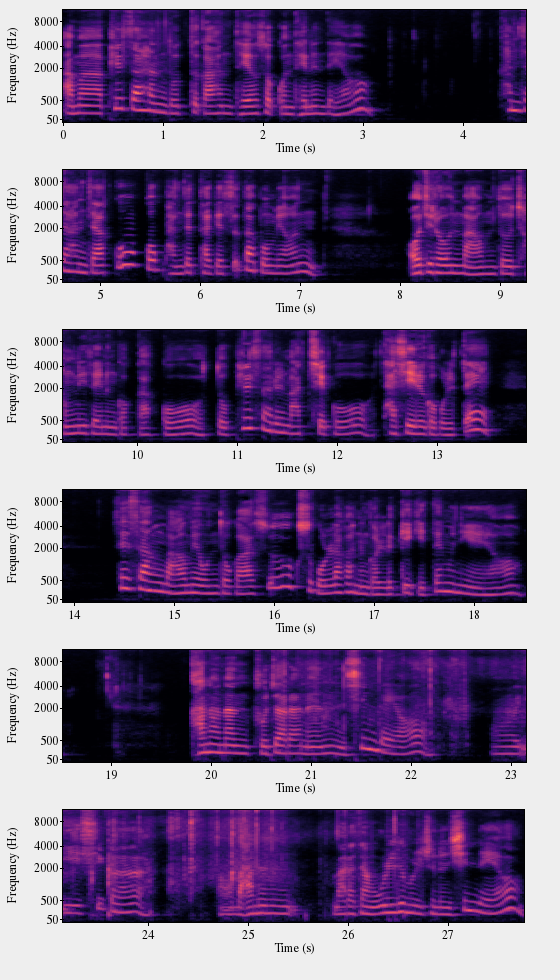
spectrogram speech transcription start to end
아마 필사한 노트가 한 대여섯 권 되는데요. 한자 한자 꾹꾹 반듯하게 쓰다 보면 어지러운 마음도 정리되는 것 같고 또 필사를 마치고 다시 읽어볼 때 세상 마음의 온도가 쑥쑥 올라가는 걸 느끼기 때문이에요. 가난한 부자라는 시인데요. 어, 이 시가 어, 많은 말하자면 울림을 주는 시인데요.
